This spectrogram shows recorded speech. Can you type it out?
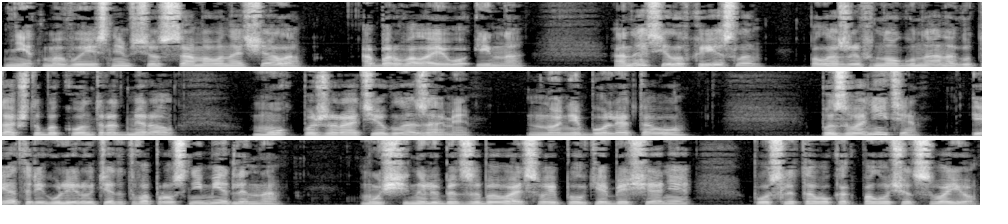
«Нет, мы выясним все с самого начала», — оборвала его Инна. Она села в кресло, положив ногу на ногу так, чтобы контр-адмирал мог пожирать ее глазами. Но не более того. «Позвоните и отрегулируйте этот вопрос немедленно. Мужчины любят забывать свои пылкие обещания после того, как получат свое».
